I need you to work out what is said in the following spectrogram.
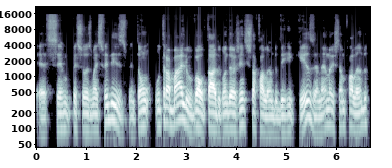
É, sermos pessoas mais felizes. Então, o trabalho voltado, quando a gente está falando de riqueza, né, nós estamos falando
